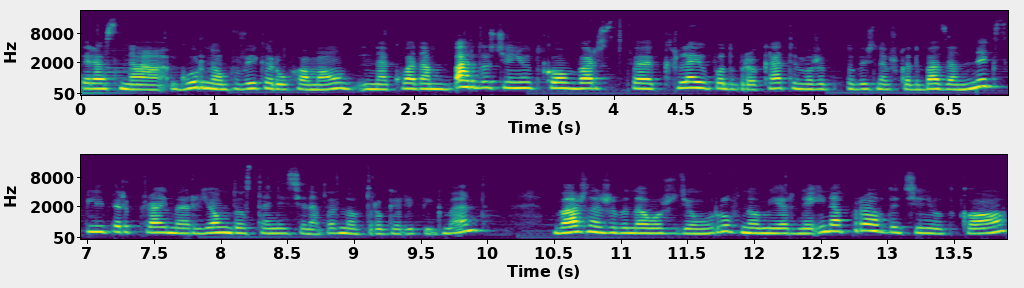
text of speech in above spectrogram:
Teraz na górną powiekę ruchomą nakładam bardzo cieniutką warstwę kleju pod brokaty. Może to być na przykład baza NYX Glitter Primer. Ją dostaniecie na pewno w drogerii Pigment. Ważne, żeby nałożyć ją równomiernie i naprawdę cieniutko.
